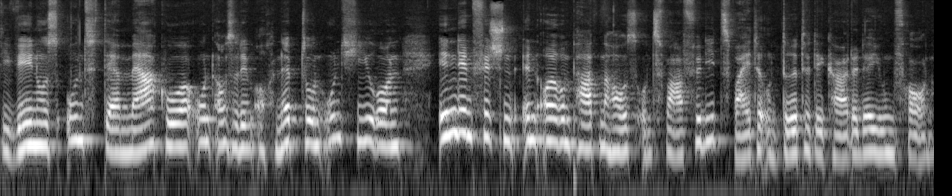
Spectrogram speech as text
die Venus und der Merkur und außerdem auch Neptun und Chiron in den Fischen in eurem Partnerhaus und zwar für die zweite und dritte Dekade der Jungfrauen.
